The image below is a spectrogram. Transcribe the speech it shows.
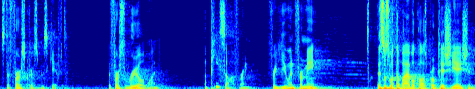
It's the first Christmas gift, the first real one, a peace offering for you and for me. This is what the Bible calls propitiation.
